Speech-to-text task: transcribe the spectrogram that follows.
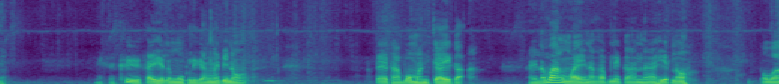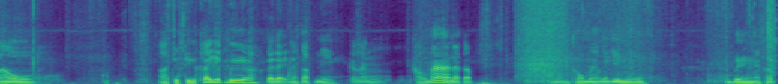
นี่นี่ก็คือไข่เฮ็ดละงกเหลืองนะพี่น้องแต่ถ้าบ่มั่นใจก็ให้ระวังไว้นะครับ ในการหาเห็ดเนาะเพราะว่าเราอาจจะถือไข่เฮ็ดเบื่อก็ได้นะครับ นี่กำลังเขามานะครับเขามาก็ยีหนูเบิ่งนะครับ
